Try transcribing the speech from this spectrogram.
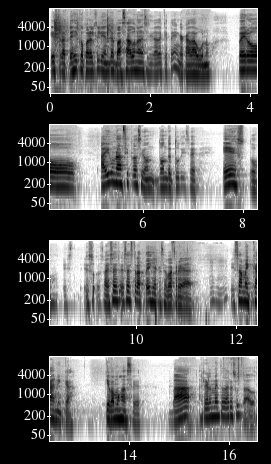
estratégico para el cliente basado en las necesidades que tenga cada uno. Pero hay una situación donde tú dices, esto, es, eso, o sea, esa, esa estrategia que se va a crear, esa mecánica que vamos a hacer, va realmente a dar resultados.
